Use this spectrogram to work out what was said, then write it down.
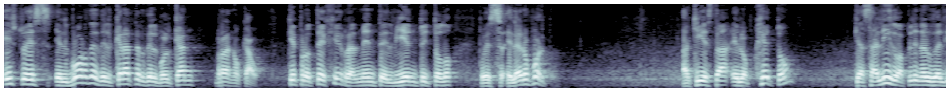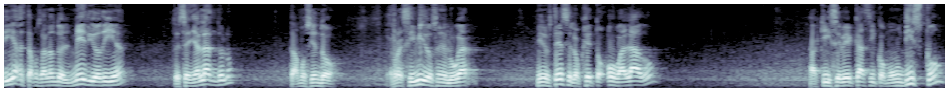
esto es el borde del cráter del volcán Ranocao, que protege realmente el viento y todo, pues el aeropuerto. Aquí está el objeto que ha salido a plena luz del día, estamos hablando del mediodía, estoy señalándolo, estamos siendo recibidos en el lugar. Miren ustedes el objeto ovalado, Aquí se ve casi como un disco.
